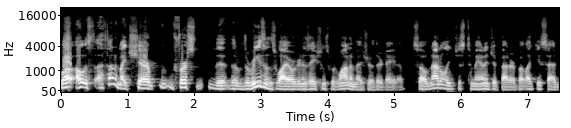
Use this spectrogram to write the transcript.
Well, I, was, I thought I might share first the, the, the, reasons why organizations would want to measure their data. So not only just to manage it better, but like you said,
